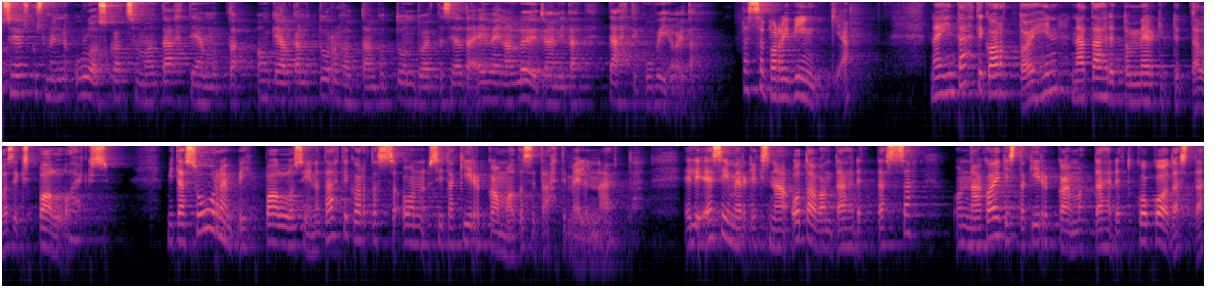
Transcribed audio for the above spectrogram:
Oletko se joskus mennyt ulos katsomaan tähtiä, mutta onkin alkanut turhauttaa, kun tuntuu, että sieltä ei meinaa löytyä niitä tähtikuvioita? Tässä pari vinkkiä. Näihin tähtikarttoihin nämä tähdet on merkitty tällaisiksi palloiksi. Mitä suurempi pallo siinä tähtikartassa on, sitä kirkkaammalta se tähti meille näyttää. Eli esimerkiksi nämä Otavan tähdet tässä on nämä kaikista kirkkaimmat tähdet koko tästä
